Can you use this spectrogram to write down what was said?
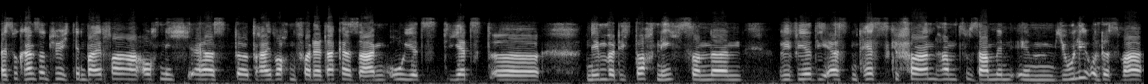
Weißt du, kannst natürlich dem Beifahrer auch nicht erst äh, drei Wochen vor der Dakar sagen, oh, jetzt, jetzt äh, nehmen wir dich doch nicht, sondern wie wir die ersten Tests gefahren haben zusammen im Juli und das war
